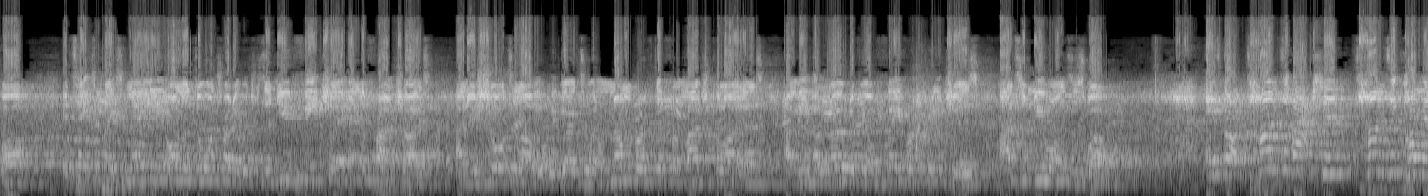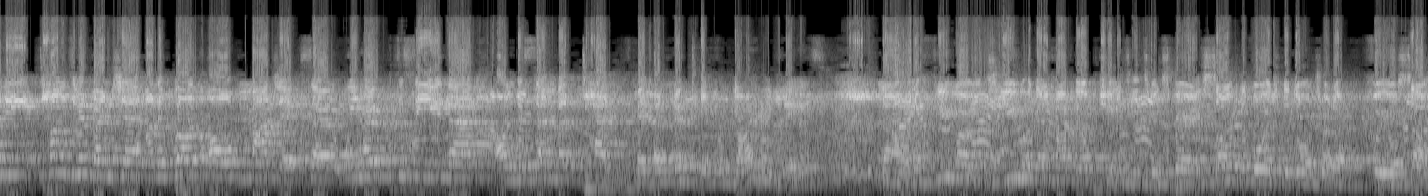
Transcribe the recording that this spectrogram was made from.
far. It takes place mainly on the Dawn Treader, which is a new feature in the franchise, and you're sure to love it. We go to a number of different magical islands and meet a load of your favourite creatures and some new ones as well. It's got tons of action, tons of comedy, tons of adventure, and above are going to have the opportunity to experience some of the Voyage of the Dawn Treader for yourself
